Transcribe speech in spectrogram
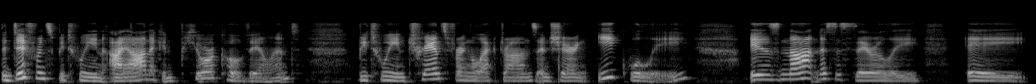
The difference between ionic and pure covalent between transferring electrons and sharing equally is not necessarily a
